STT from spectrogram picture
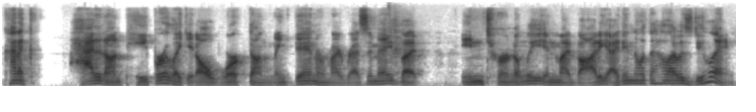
kind of had it on paper, like it all worked on LinkedIn or my resume, but internally in my body, I didn't know what the hell I was doing,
